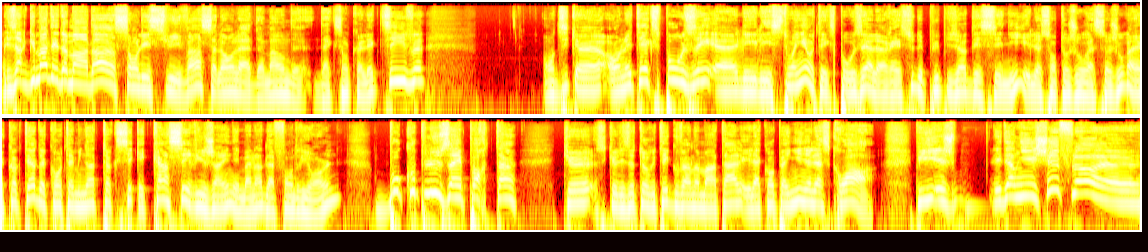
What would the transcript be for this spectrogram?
Les arguments des demandeurs sont les suivants, selon la demande d'action collective. On dit qu'on a été exposé, euh, les, les citoyens ont été exposés à leur insu depuis plusieurs décennies et le sont toujours à ce jour à un cocktail de contaminants toxiques et cancérigènes émanant de la fonderie Horn, beaucoup plus important que ce que les autorités gouvernementales et la compagnie ne laissent croire. Puis je- les derniers chiffres là, euh,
